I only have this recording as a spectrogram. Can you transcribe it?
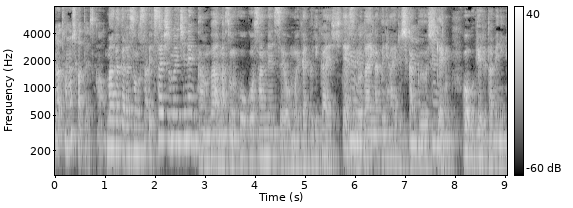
ランドは楽しかったですか？まあだからそのさ最初の1年間は、まあその高校3年生をもう一回繰り返して、うん。その大学に入る資うん格試験を受けるために、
